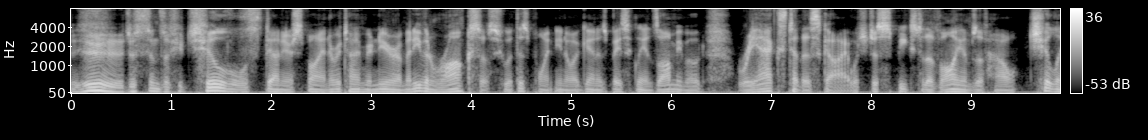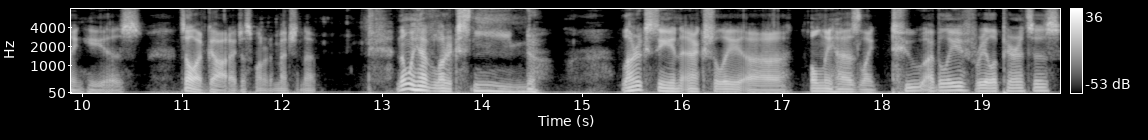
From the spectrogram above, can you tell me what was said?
just sends a few chills down your spine every time you're near him. And even Roxas, who at this point, you know, again is basically in zombie mode, reacts to this guy, which just speaks to the volumes of how chilling he is. That's all I've got. I just wanted to mention that. And then we have Larxene. Larxene actually uh, only has like two, I believe, real appearances,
